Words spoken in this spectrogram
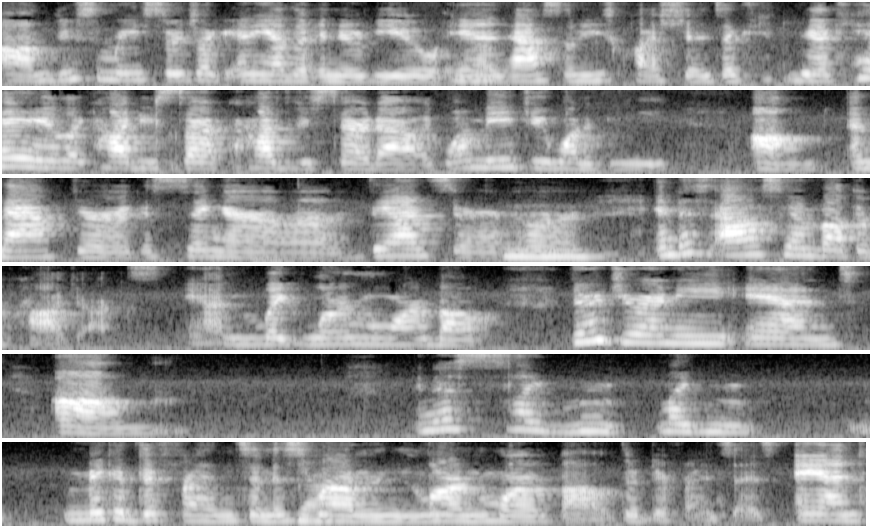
um, do some research like any other interview and mm-hmm. ask them these questions. Like, be like, hey, like, how do you start? How did you start out? Like, what made you want to be um, an actor, like a singer or dancer, mm-hmm. or and just ask them about their projects and like learn more about their journey and um, and just like m- like make a difference in this yeah. world and learn more about the differences. And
